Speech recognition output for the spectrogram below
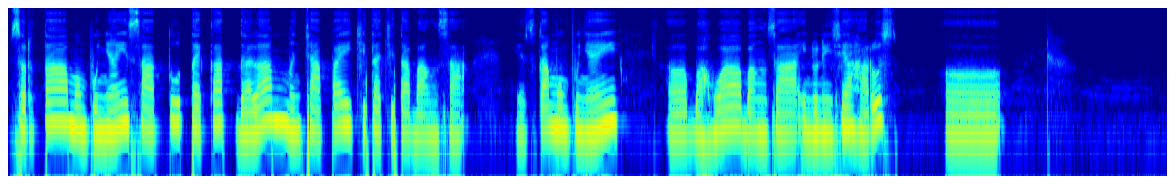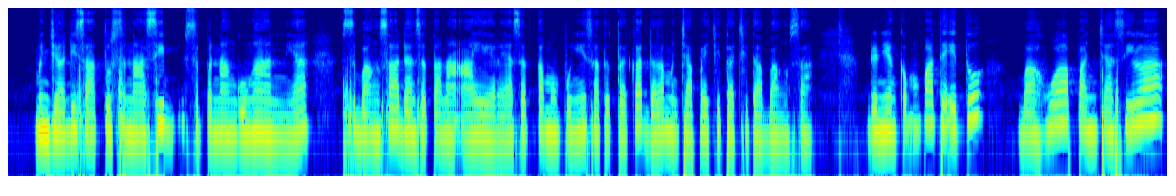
serta mempunyai satu tekad dalam mencapai cita-cita bangsa. Ya, serta mempunyai uh, bahwa bangsa Indonesia harus uh, menjadi satu senasib sepenanggungan ya sebangsa dan setanah air ya serta mempunyai satu tekad dalam mencapai cita-cita bangsa. Dan yang keempat yaitu bahwa Pancasila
